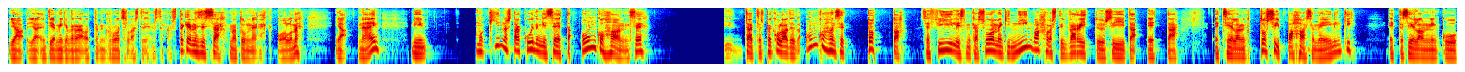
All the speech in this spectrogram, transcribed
ja, ja en tiedä minkä verran olette niin ruotsalaisten ihmisten kanssa tekemisissä. Mä tunnen ehkä kolme ja näin. Niin mua kiinnostaa kuitenkin se, että onkohan se, tai että spekulaatiota, onkohan se totta, se fiilis, mikä Suomenkin niin vahvasti värittyy siitä, että, että siellä on niin tosi paha se meininki, että siellä on niin kuin,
